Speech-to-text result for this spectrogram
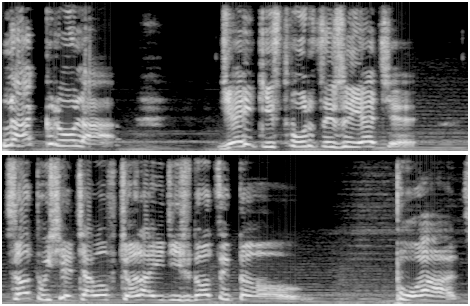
Na króla! Dzięki stwórcy żyjecie. Co tu się działo wczoraj i dziś w nocy, to... Płacz!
